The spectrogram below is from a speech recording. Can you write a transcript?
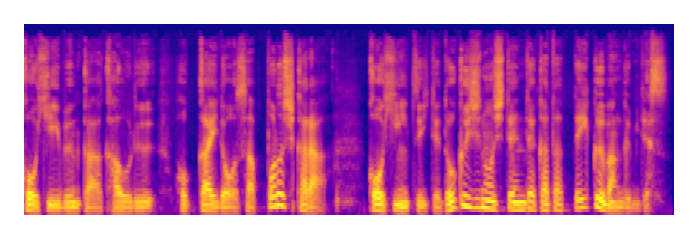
コーヒー文化が香る北海道札幌市からコーヒーについて独自の視点で語っていく番組です。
